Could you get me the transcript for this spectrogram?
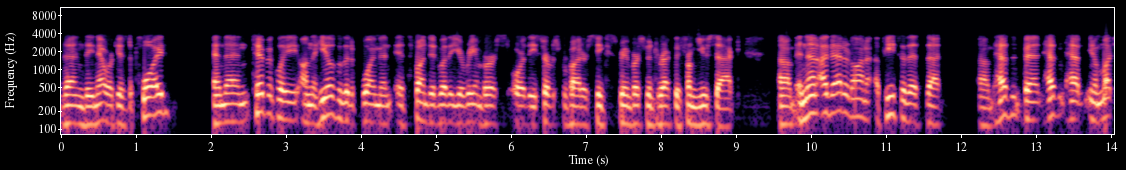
then the network is deployed. And then typically on the heels of the deployment, it's funded whether you're reimbursed or the service provider seeks reimbursement directly from USAC. Um, and then I've added on a piece of this that um, hasn't been hasn't had you know much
